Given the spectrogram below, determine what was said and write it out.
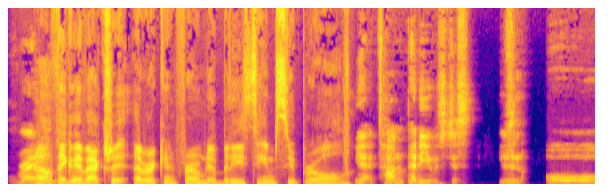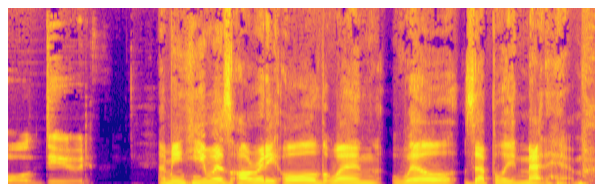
Right. I don't think they've actually ever confirmed it, but he seems super old. Yeah, Tonpetty was just he was an old dude. I mean, he was already old when Will Zeppeli met him.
